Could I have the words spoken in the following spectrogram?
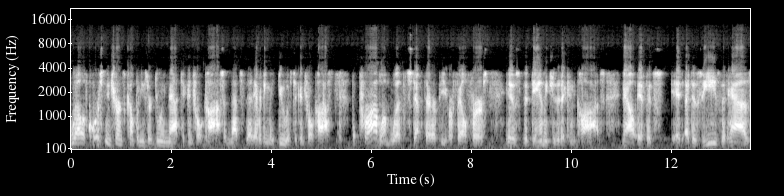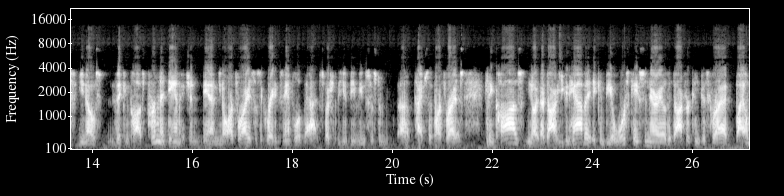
Well, of course, the insurance companies are doing that to control costs, and that's that everything they do is to control costs. The problem with step therapy or fail first is the damage that it can cause. Now, if it's a disease that has, you know, that can cause permanent damage, and, and you know, arthritis is a great example of that, especially the, the immune system uh, types of arthritis, can cause, you know, a doc, you can have it, it can be a worst case scenario. The doctor can prescribe bio,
